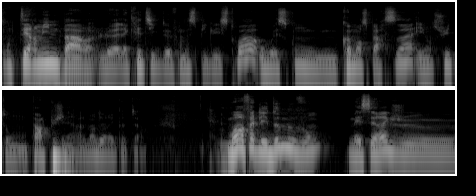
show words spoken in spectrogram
qu'on est termine par le- la critique de Fantastic Beasts 3 ou est-ce qu'on commence par ça et ensuite on parle plus généralement de Harry Potter? Moi, en fait, les deux me vont, mais c'est vrai que je.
